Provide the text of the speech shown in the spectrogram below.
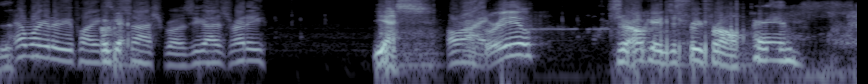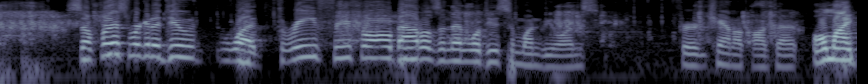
and we're gonna be playing Okay. some Smash Bros. You guys ready? Yes. Alright, are you? Sure. Okay, just free for all. Pain. so first we're gonna do, what, three free-for-all battles, and then we'll do some 1v1s for channel content. Oh my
